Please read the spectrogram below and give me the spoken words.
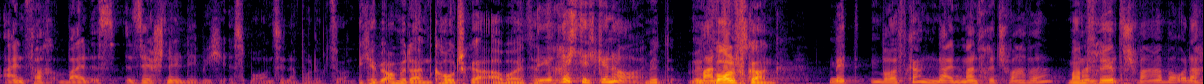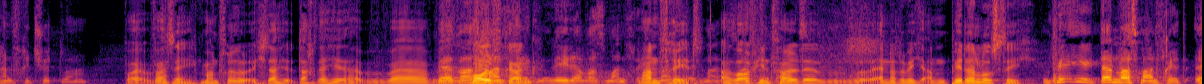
Einfach, weil es sehr schnelllebig ist bei uns in der Produktion. Ich habe ja auch mit einem Coach gearbeitet. Richtig, genau. Mit, mit Wolfgang. Mit Wolfgang? Nein, Manfred Schwabe. Manfred? Manfred Schwabe oder Hanfried Schüttler? Weiß nicht, Manfred, ich dachte, hier war, war Wolfgang. Manfred? Nee, da war es Manfred. Manfred. Manfred. Manfred. Also auf jeden Fall, der erinnerte mich an Peter Lustig. Dann war es Manfred.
